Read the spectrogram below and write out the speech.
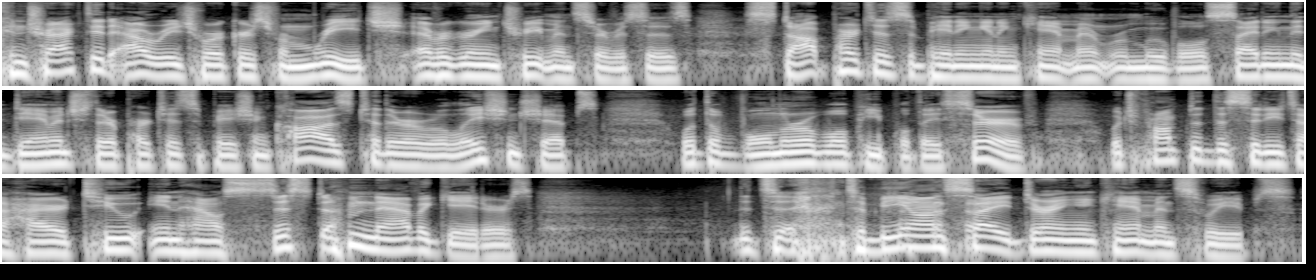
contracted outreach workers from REACH, Evergreen Treatment Services, stopped participating in encampment removals, citing the damage their participation caused to their relationships with the vulnerable people they serve, which prompted the city to hire two in house system navigators to, to be on site during encampment sweeps.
